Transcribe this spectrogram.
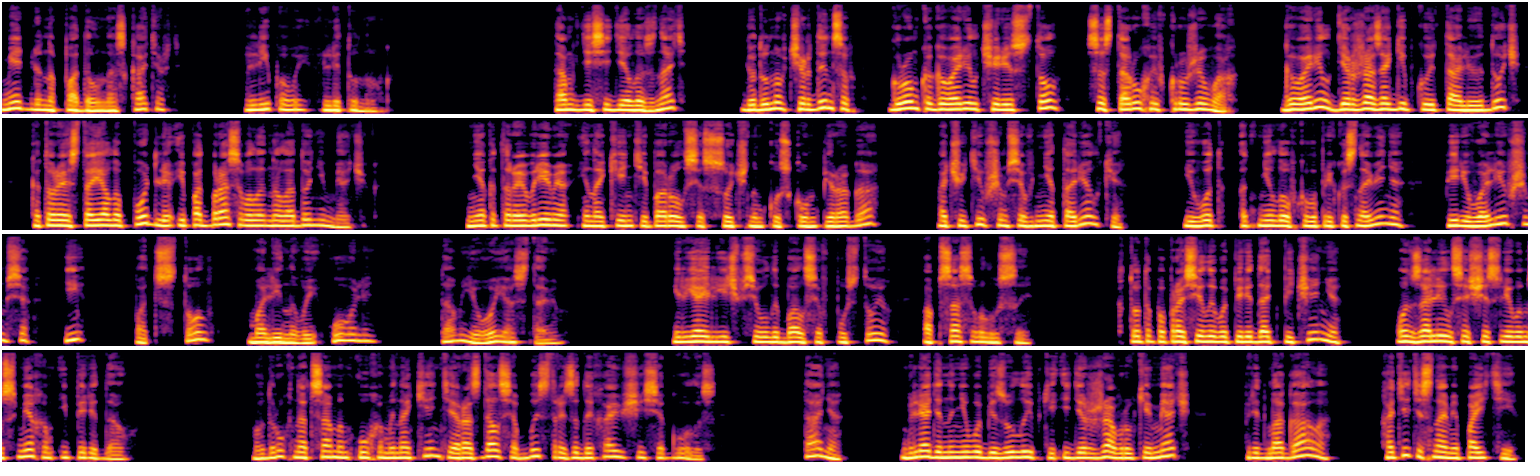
медленно падал на скатерть липовый летунок. Там, где сидела знать, Годунов-Чердынцев громко говорил через стол со старухой в кружевах. Говорил, держа за гибкую талию дочь, которая стояла подле и подбрасывала на ладони мячик. Некоторое время Иннокентий боролся с сочным куском пирога, очутившимся вне тарелки, и вот от неловкого прикосновения перевалившимся и под стол малиновый уволень, там его и оставим. Илья Ильич все улыбался впустую, обсасывал усы. Кто-то попросил его передать печенье, он залился счастливым смехом и передал. Вдруг над самым ухом Иннокентия раздался быстрый задыхающийся голос. Таня, глядя на него без улыбки и держа в руке мяч, предлагала «Хотите с нами пойти?»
